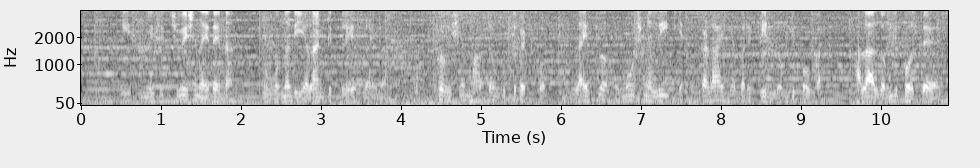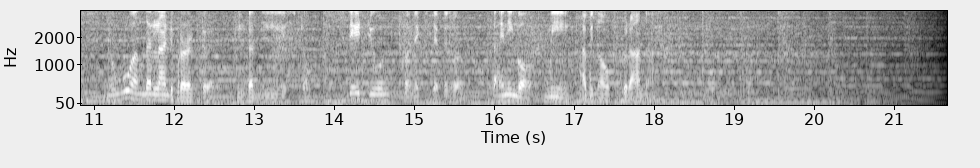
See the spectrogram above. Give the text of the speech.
నీ నీ సిచ్యువేషన్ ఏదైనా నువ్వు ఉన్నది ఎలాంటి ప్లేస్లో అయినా ఒక్క విషయం మాత్రం గుర్తుపెట్టుకో. లైఫ్లో ఎమోషనల్లీ ఎక్కడా ఎవరికి లొంగిపోక. అలా లొంగిపోతే నువ్వు అందరిలాంటి ప్రొడక్ట్వే ఇంకా నీ ఇష్టం. Stay tune for next episode signing off me Abhinav Khurana.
